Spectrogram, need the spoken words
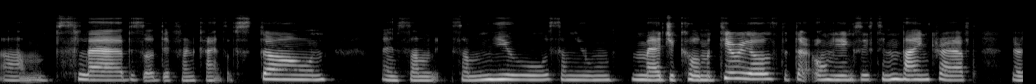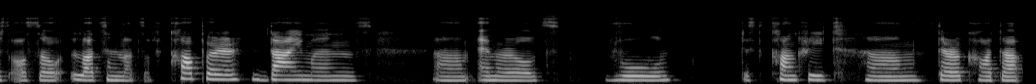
um, slabs or different kinds of stone, and some some new some new magical materials that are only exist in Minecraft. There's also lots and lots of copper, diamonds, um, emeralds, wool, just concrete, um, terracotta,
